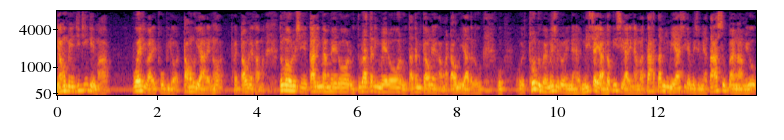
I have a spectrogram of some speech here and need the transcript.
ညောင်ပင်ကြီးကြီးတွေမှာ ပွဲတွေပါလေထိုးပြီးတော့တောင်းလို့ရတယ်နော်ဖက်တောင်းတဲ့အခါမှာသို့မဟုတ်လို့ရှိရင်ကာလီမန်မဲတော်တို့သူရတတိမဲတော်တို့တာသမီတောင်းတဲ့အခါမှာတောင်းလို့ရတယ်လို့ဟို ဟိုထိုးတူပဲမိတ်ဆွေတို့အနေနဲ့နိဆက်ရလော်ကီဆရာတွေနာမှာတာသမီမရရှိတဲ့မိတ်ဆွေများတာစုပန်တာမျိုး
